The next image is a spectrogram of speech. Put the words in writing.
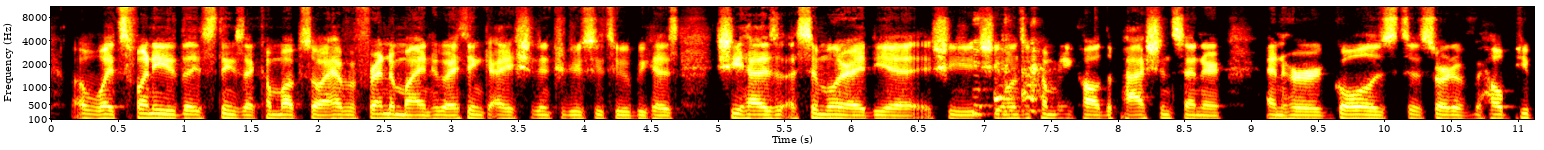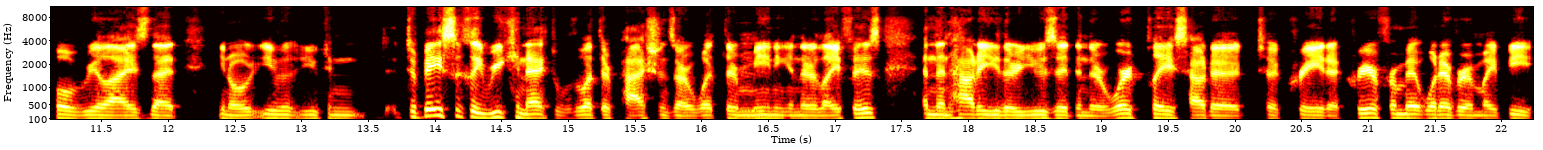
uh, what's funny is things that come up. So I have a friend of mine who I think I should introduce you to because she has a similar idea. She she owns a company called the Passion Center, and her goal is to sort of help people realize that you know you you can to basically reconnect with what their passions are, what their meaning in their life is, and then how to either use it in their workplace, how to to create a career from it, whatever it might be.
